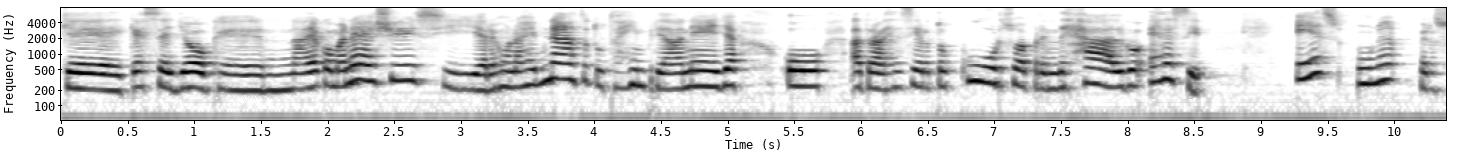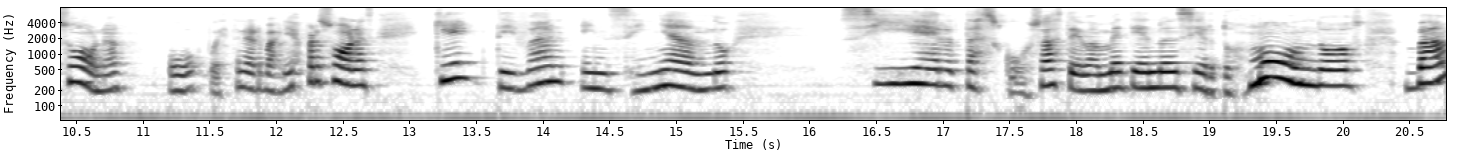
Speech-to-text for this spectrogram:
que, qué sé yo, que Nadia Comaneci, si eres una gimnasta, tú estás inspirada en ella, o a través de cierto curso aprendes algo. Es decir, es una persona, o puedes tener varias personas, que te van enseñando ciertas cosas, te van metiendo en ciertos mundos, van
